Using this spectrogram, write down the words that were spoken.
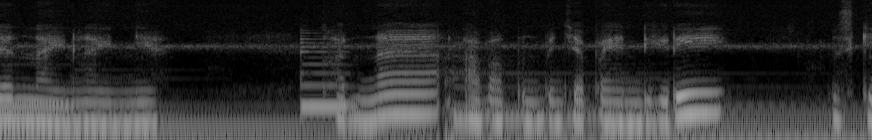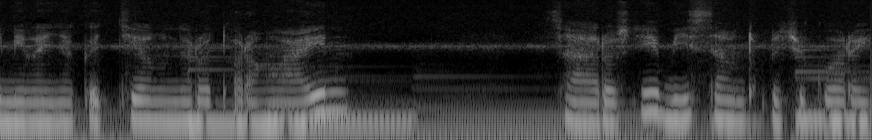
dan lain-lainnya. Karena apa pun pencapaian diri, meski nilainya kecil menurut orang lain, seharusnya bisa untuk disyukuri.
